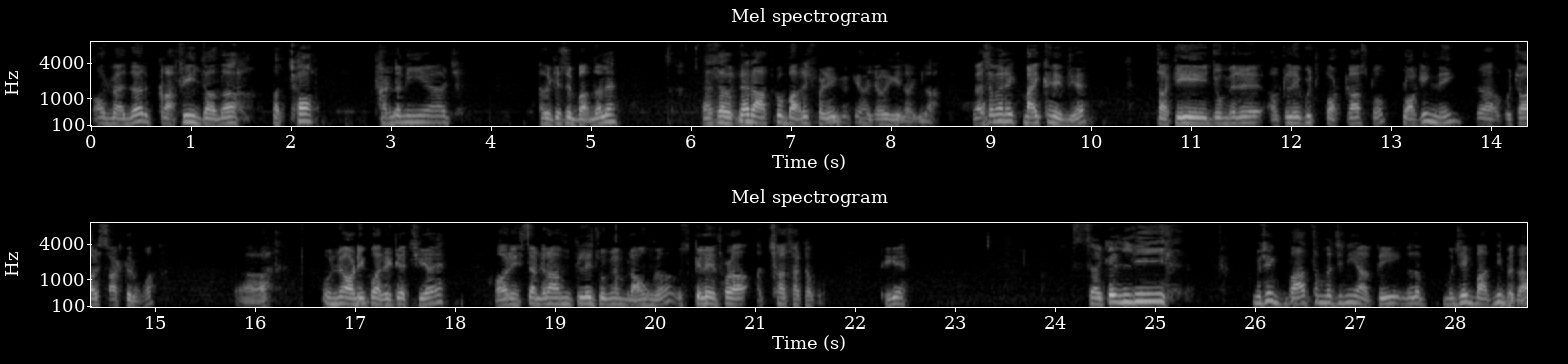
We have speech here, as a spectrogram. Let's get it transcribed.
और वेदर काफ़ी ज़्यादा अच्छा ठंड नहीं है आज, हल्के से बादल है। ऐसा लगता है रात को बारिश पड़ेगी क्योंकि हर जगह गीला गीला। वैसे मैंने एक बाइक खरीदी है, ताकि जो मेरे अगले कुछ पॉडकास्ट हो ब्लॉगिंग नहीं कुछ और स्टार्ट करूँगा। उनमें ऑडियो क्वालिटी अच्छी है और इंस्टाग्राम के लिए जो मैं बनाऊँगा उसके लिए थोड़ा अच्छा सेटअप हो ठीक है? सेकेंडली मुझे एक बात समझ नहीं आती मतलब मुझे एक बात नहीं पता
